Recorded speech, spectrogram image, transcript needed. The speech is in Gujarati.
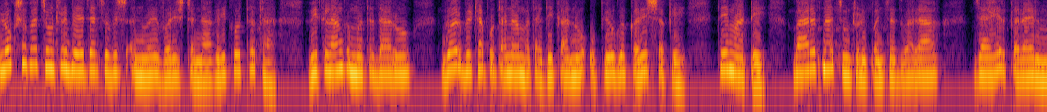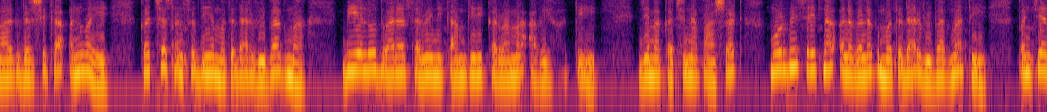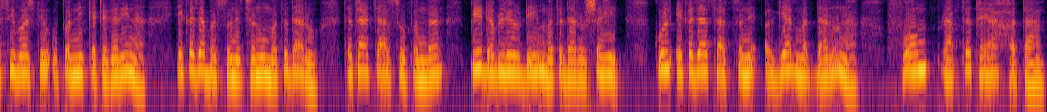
લોકસભા ચૂંટણી બે હજાર ચોવીસ અન્વયે વરિષ્ઠ નાગરિકો તથા વિકલાંગ મતદારો ઘર બેઠા પોતાના મતાધિકારનો ઉપયોગ કરી શકે તે માટે ભારતના ચૂંટણી પંચ દ્વારા જાહેર કરાયેલ માર્ગદર્શિકા અન્વયે કચ્છ સંસદીય મતદાર વિભાગમાં બીએલઓ દ્વારા સર્વેની કામગીરી કરવામાં આવી હતી, જેમાં કચ્છના પાસઠ, મોરબી સહિતના અલગ અલગ મતદાર વિભાગમાંથી પંચ્યાસી વર્ષથી ઉપરની કેટેગરીના એક હજાર બસો ને મતદારો તથા ચારસો પંદર પીડબ્લ્યુડી મતદારો સહિત કુલ એક હજાર સાતસો અગિયાર મતદારોના ફોર્મ પ્રાપ્ત થયા હતા.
